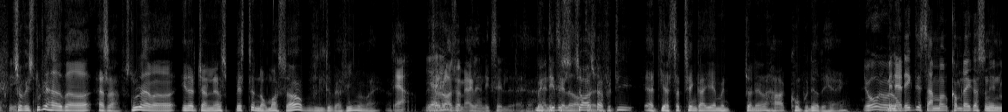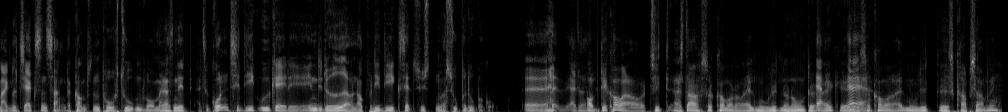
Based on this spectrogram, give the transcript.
okay. Så hvis nu det havde været, altså, hvis nu det havde været et af John Lennons bedste numre, så ville det være fint med mig. Altså. Ja, men Ja, så ville det ikke? også være mærkeligt, at han ikke selv... Altså, Men han det ikke vil selv så også være fordi, at jeg så tænker, jamen, John Lennon har komponeret det her, ikke? Jo, jo, jo. Men er det ikke det samme? Kom der ikke også sådan en Michael Jackson-sang, der kom sådan posthumt, hvor man er sådan lidt... Altså, grunden til, at de ikke udgav det, inden de døde, er jo nok, fordi de ikke selv synes, den var super duper god. Øh, altså, Og det kommer der jo tit, altså der, så kommer der alt muligt, når nogen dør, Ja, ikke? ja, ja. Så kommer der alt muligt øh, skrab sammen, ikke?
